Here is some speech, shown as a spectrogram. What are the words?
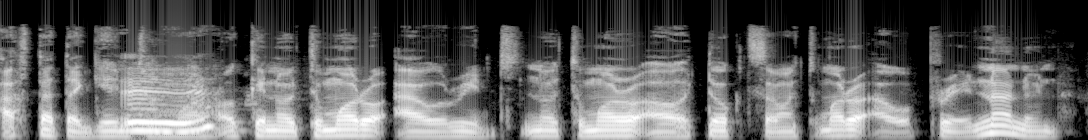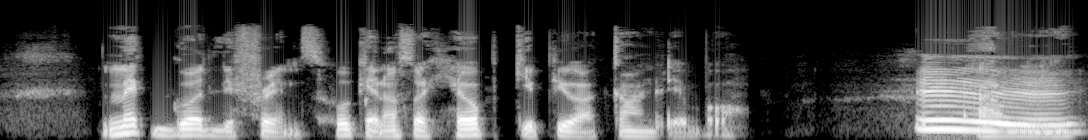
I'll start again mm. tomorrow. Okay, no, tomorrow I'll read. No, tomorrow I'll talk to someone. Tomorrow I will pray. No, no, no make godly friends who can also help keep you accountable. Mm, um,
